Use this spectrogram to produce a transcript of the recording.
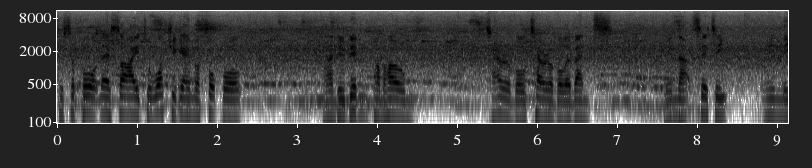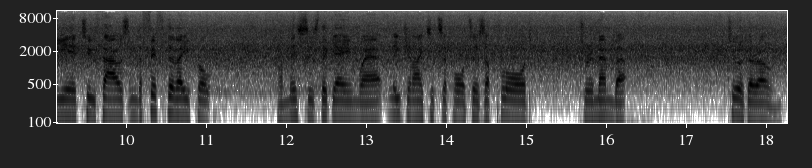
to support their side, to watch a game of football, and who didn't come home. Terrible, terrible events in that city in the year 2000, the 5th of April. And this is the game where Leeds United supporters applaud to remember two of their own.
